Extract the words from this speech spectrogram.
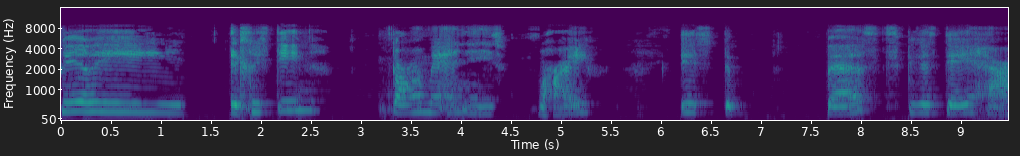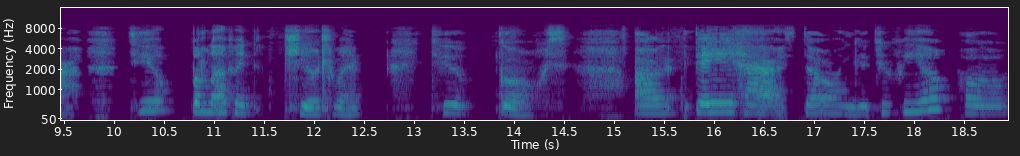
very interesting. Dom and his wife is the best because they have two beloved children, two girls. Uh, they had their own YouTube video, or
